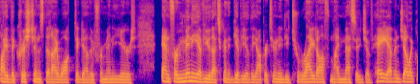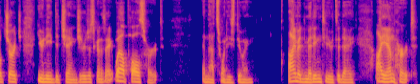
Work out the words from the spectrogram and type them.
by the Christians that I walked together for many years. And for many of you, that's going to give you the opportunity to write off my message of, hey, evangelical church, you need to change. You're just going to say, well, Paul's hurt. And that's what he's doing. I'm admitting to you today, I am hurt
